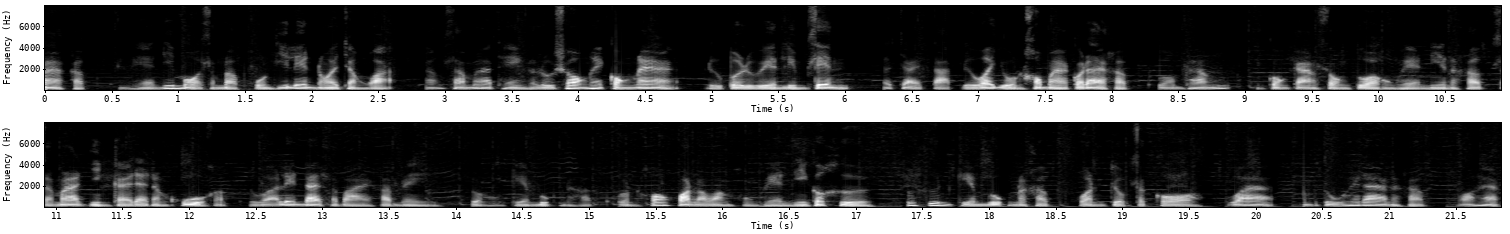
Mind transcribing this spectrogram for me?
มากๆครับ เป็นแผนที่เหมาะสำหรับคนที่เล่นน้อยจังหวะ ทั้งสามารถแทงทะลุช่องให้กองหน้า หรือบริเวณริมเส้น และจ่ายตัดหรือว่าโยนเข้ามาก็ได้ครับ รวมทั้งกองกลาง 2 ตัวของแผนนี้นะครับ สามารถยิงไกลได้ทั้งคู่ครับ หรือว่าเล่นได้สบายครับในส่วนของเกมลุกนะครับ ส่วนข้อควรระวังของแผนนี้ก็คือเมื่อขึ้นเกมลุกนะครับ ควรจบสกอร์ว่าทำประตูให้ได้นะครับ เพราะหาก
